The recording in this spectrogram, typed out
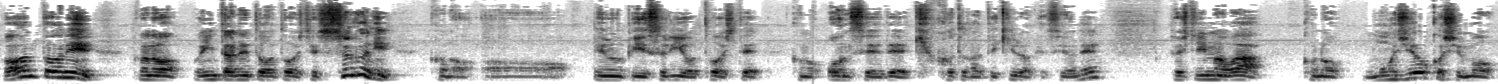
本当にこのインターネットを通してすぐにこの MP3 を通してこの音声で聞くことができるわけですよね。そして今はこの文字起こしも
